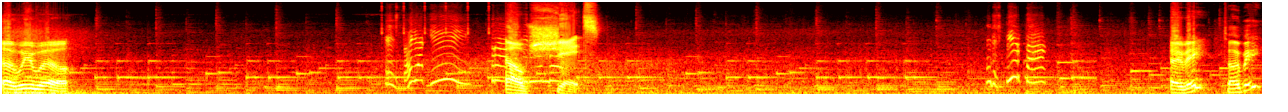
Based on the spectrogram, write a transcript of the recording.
Oh, we will. Oh shit. Toby? Toby?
